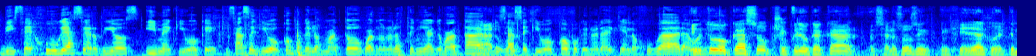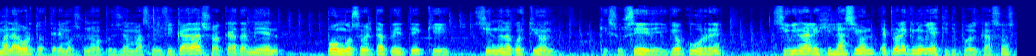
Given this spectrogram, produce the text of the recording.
dice, jugué a ser Dios y me equivoqué. Quizás se equivocó porque los mató cuando no los tenía que matar, Claro, quizás bueno. se equivocó porque no era él quien los juzgara. En bueno. todo caso, yo creo que acá, o sea, nosotros en, en general con el tema del aborto tenemos una posición más unificada. Yo acá también pongo sobre el tapete que, siendo una cuestión que sucede y que ocurre, si hubiera una legislación, es probable que no hubiera este tipo de casos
